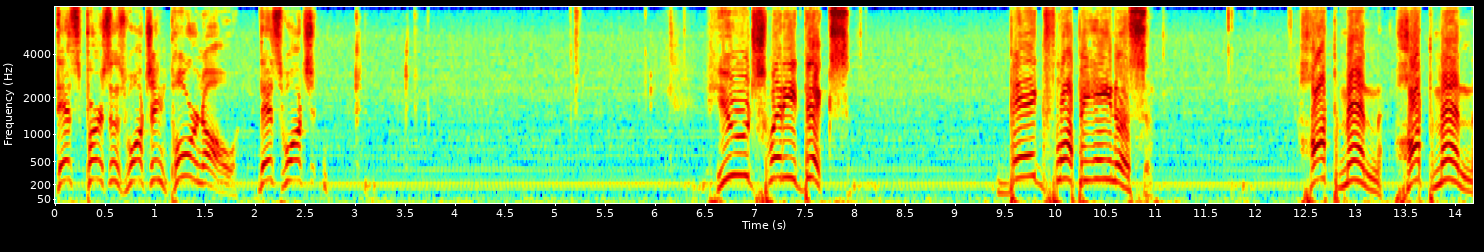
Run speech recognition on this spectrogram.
This person's watching porno. This watch. Huge sweaty dicks. Big floppy anus. Hot men, hot men,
